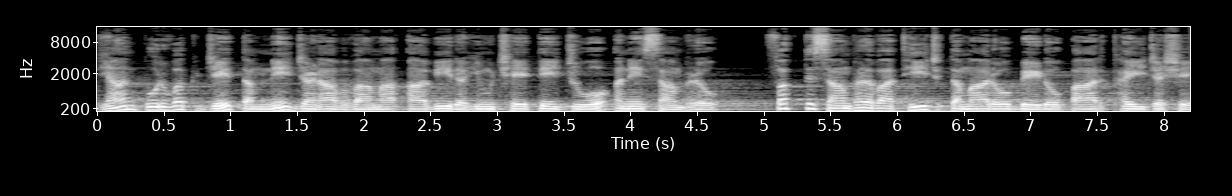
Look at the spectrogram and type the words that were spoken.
ધ્યાનપૂર્વક જે તમને જણાવવામાં આવી રહ્યું છે તે જુઓ અને સાંભળો. ફક્ત સાંભળવાથી જ તમારો બેડો પાર થઈ જશે.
